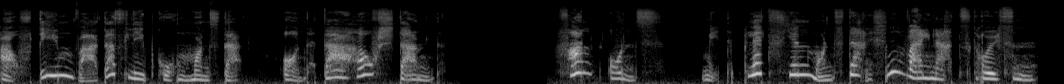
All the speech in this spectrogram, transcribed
Auf dem war das Lebkuchenmonster und darauf stand Von uns mit Plätzchen monsterischen Weihnachtsgrößen.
